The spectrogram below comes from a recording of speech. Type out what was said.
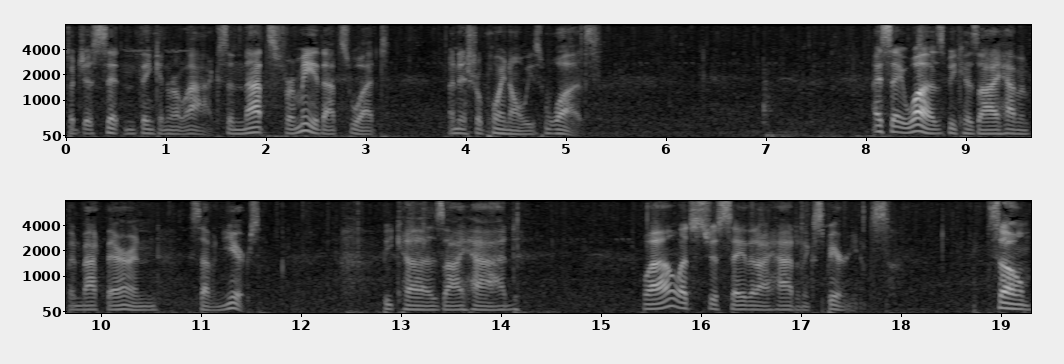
but just sit and think and relax. And that's for me that's what initial point always was. I say was because I haven't been back there in 7 years. Because I had well, let's just say that I had an experience. So,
